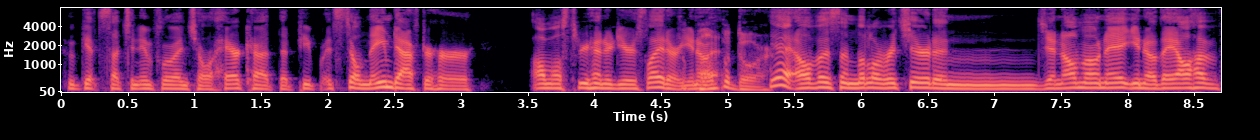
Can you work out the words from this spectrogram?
who gets such an influential haircut that people it's still named after her almost 300 years later, The you know. Pompadour. Yeah, Elvis and Little Richard and Janelle Monáe, you know, they all have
